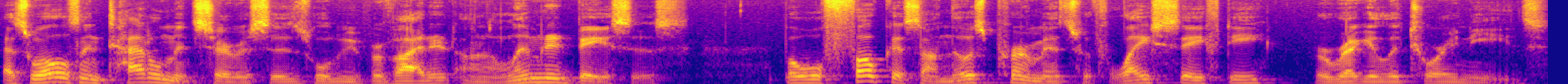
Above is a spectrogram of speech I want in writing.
as well as entitlement services will be provided on a limited basis, but will focus on those permits with life safety or regulatory needs.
